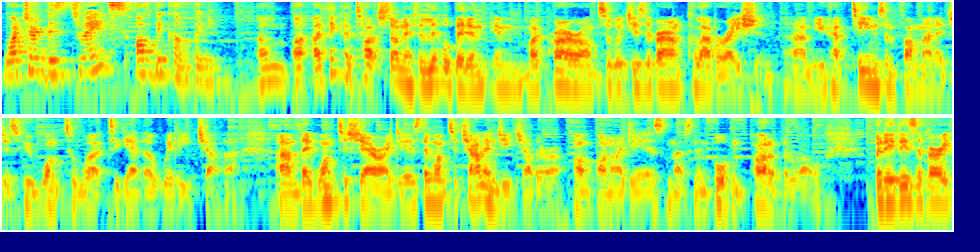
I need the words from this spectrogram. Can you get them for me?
What are the strengths of the company? Um, I, I, think I touched on it a little bit in, in my prior answer, which is around collaboration. Um, you have teams and fund managers who want to work together with each other. Um, they want to share ideas, they want to challenge each other on, on ideas, and that's an important part of the role but it is a very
